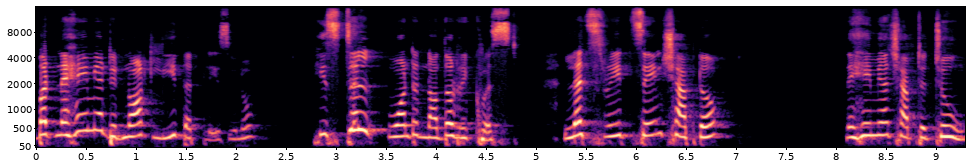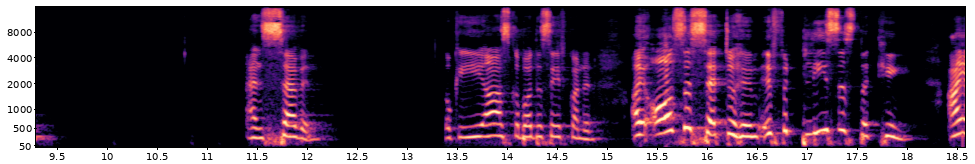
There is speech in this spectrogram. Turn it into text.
But Nehemiah did not leave that place, you know. He still wanted another request. Let's read same chapter, Nehemiah chapter 2 and 7. Okay, he asked about the safe conduct. I also said to him, if it pleases the king, I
